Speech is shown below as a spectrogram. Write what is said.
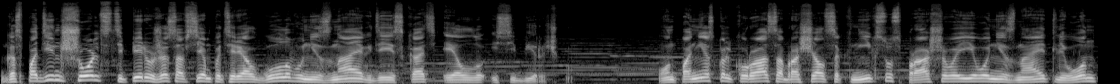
Господин Шольц теперь уже совсем потерял голову, не зная, где искать Эллу и Сибирочку. Он по нескольку раз обращался к Никсу, спрашивая его, не знает ли он,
